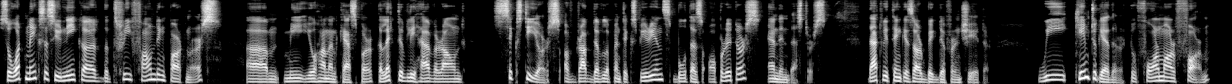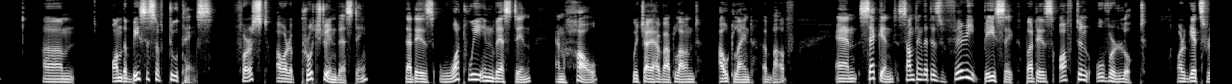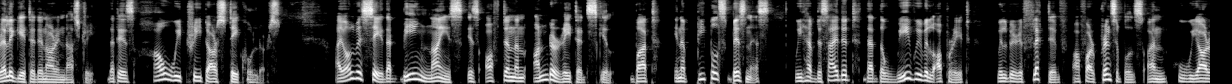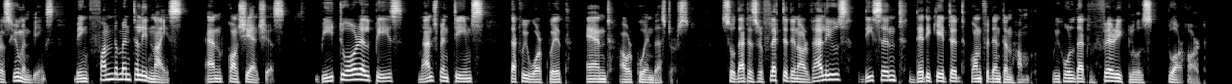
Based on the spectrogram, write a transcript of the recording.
So, what makes us unique are the three founding partners um, me, Johan, and Casper collectively have around 60 years of drug development experience, both as operators and investors. That we think is our big differentiator. We came together to form our firm um, on the basis of two things. First, our approach to investing, that is, what we invest in and how, which I have outlined, outlined above. And second, something that is very basic but is often overlooked or gets relegated in our industry. That is, how we treat our stakeholders. I always say that being nice is often an underrated skill, but in a people's business, we have decided that the way we will operate will be reflective of our principles and who we are as human beings, being fundamentally nice and conscientious, be it to our LPs, management teams that we work with, and our co investors. So that is reflected in our values decent, dedicated, confident, and humble. We hold that very close to our heart.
